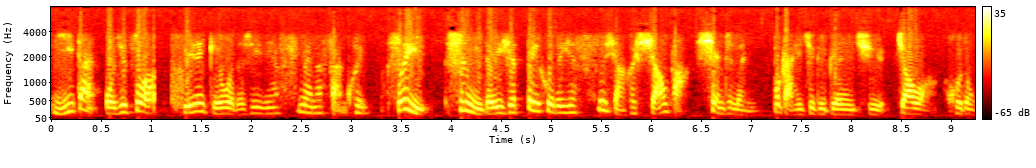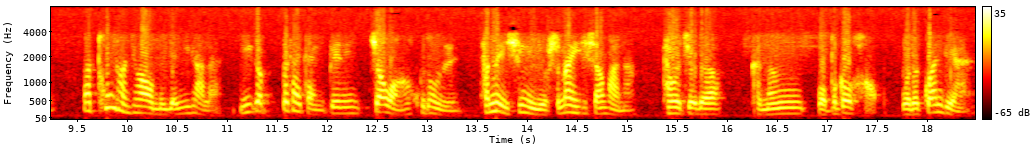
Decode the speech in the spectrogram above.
一旦我去做，别人给我的是一些负面的反馈，所以是你的一些背后的一些思想和想法限制了你，不敢去跟别人去交往互动。那通常情况，我们研究下来，一个不太敢与别人交往和互动的人，他内心里有什么样一些想法呢？他会觉得可能我不够好，我的观点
